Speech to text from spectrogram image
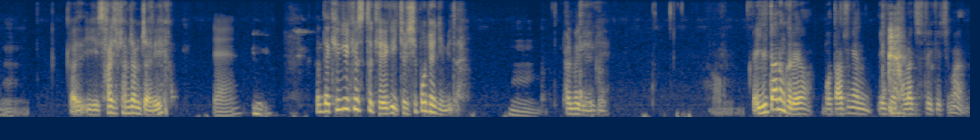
음, 그러니까 이 43점짜리 네. 근데 킹즈 퀘스트 계획이 2015년입니다 음, 발매 계획이 음, 그러니까 일단은 그래요. 뭐 나중엔 얘기가 달라질 수도 있겠지만.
